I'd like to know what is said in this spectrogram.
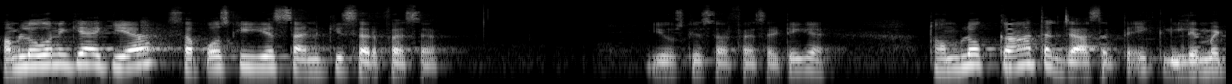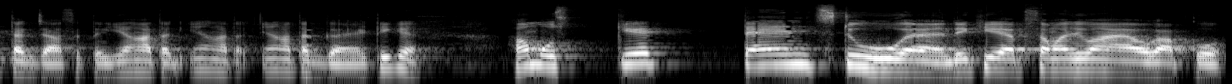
हम लोगों ने क्या किया? सपोज़ कि ये सन की सरफेस है। ये उसकी सरफेस है, ठीक है? तो हम लोग कहाँ तक जा सकते हैं? एक लिमिट तक जा सकते हैं। यहाँ तक यहाँ तक यहाँ तक गए ठीक है? हम उसके टेंस टू हुए हैं। देखिए, अब समझ में आया होगा आपको।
